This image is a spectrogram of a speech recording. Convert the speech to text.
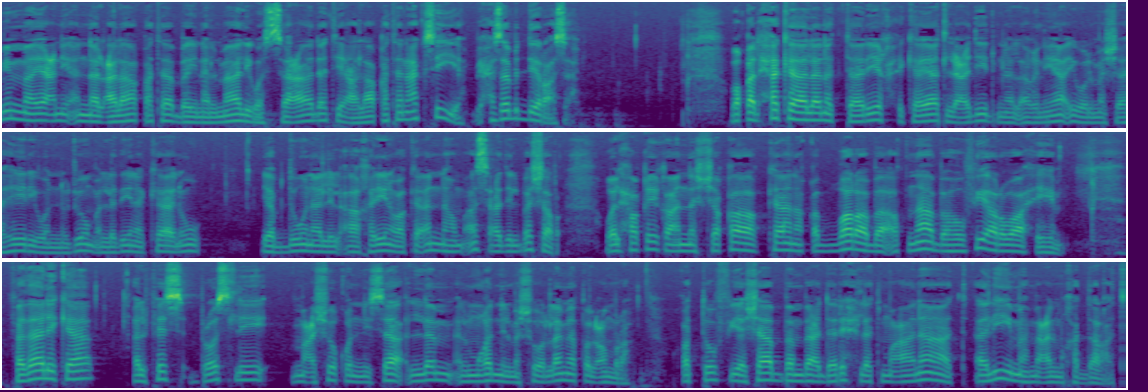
مما يعني أن العلاقة بين المال والسعادة علاقة عكسية بحسب الدراسة. وقد حكى لنا التاريخ حكايات العديد من الأغنياء والمشاهير والنجوم الذين كانوا يبدون للآخرين وكأنهم أسعد البشر والحقيقة أن الشقاء كان قد ضرب أطنابه في أرواحهم. فذلك ألفيس بروسلي معشوق النساء لم المغني المشهور لم يطل عمره. وقد توفي شابا بعد رحلة معاناة أليمة مع المخدرات.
